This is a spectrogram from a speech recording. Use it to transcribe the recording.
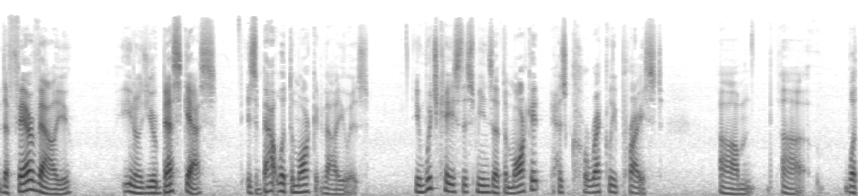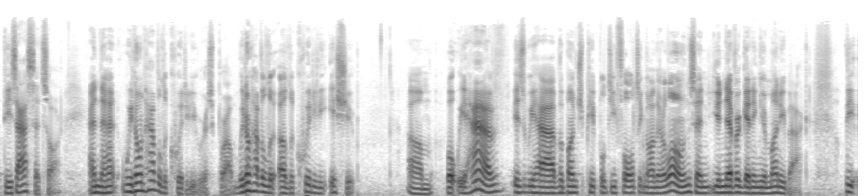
the fair value, you know, your best guess is about what the market value is. In which case, this means that the market has correctly priced um, uh, what these assets are, and that we don't have a liquidity risk problem. We don't have a, li- a liquidity issue. Um, what we have is we have a bunch of people defaulting on their loans, and you're never getting your money back. The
